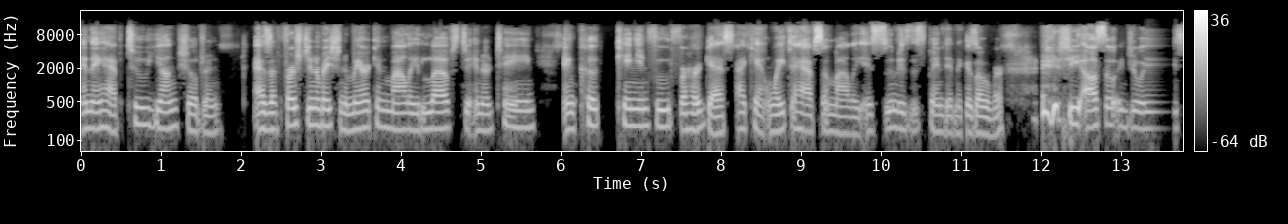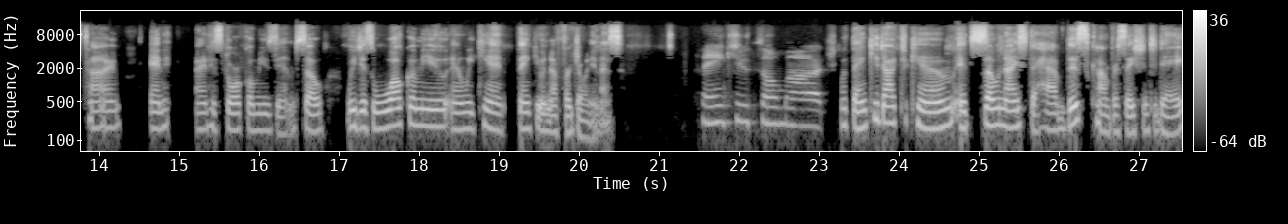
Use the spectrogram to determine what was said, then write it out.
and they have two young children. As a first generation American, Molly loves to entertain and cook Kenyan food for her guests. I can't wait to have some Molly as soon as this pandemic is over. she also enjoys time and and historical museums. So we just welcome you and we can't thank you enough for joining us. Thank you so much. Well, thank you, Dr. Kim. It's so nice to have this conversation today.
